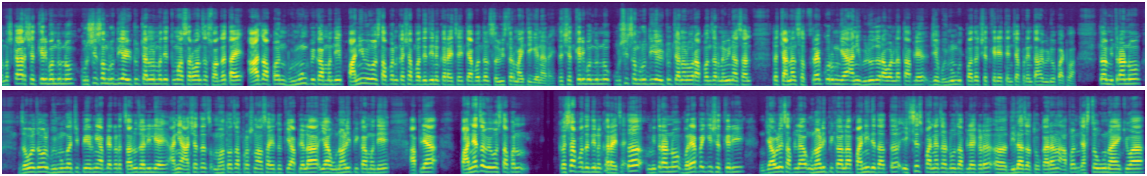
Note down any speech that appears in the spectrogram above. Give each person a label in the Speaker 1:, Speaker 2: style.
Speaker 1: नमस्कार शेतकरी बंधूंनो कृषी समृद्धी या यूट्यूब चॅनलमध्ये तुम्हा सर्वांचं स्वागत आहे. आज आपण भुईमुग पिकामध्ये पाणी व्यवस्थापन कशा पद्धतीने करायचं आहे त्याबद्दल सविस्तर माहिती घेणार आहे. तर शेतकरी बंधूंनो कृषी समृद्धी या यूट्यूब चॅनलवर आपण जर नवीन असाल तर चॅनल सबस्क्राईब करून घ्या आणि व्हिडिओ जर आवडला तर आपले जे भुईमुंग उत्पादक शेतकरी आहेत त्यांच्यापर्यंत हा व्हिडिओ पाठवा. तर मित्रांनो जवळजवळ भुईमुगाची पेरणी आपल्याकडे चालू झालेली आहे आणि अशातच महत्त्वाचा प्रश्न असा येतो की आपल्याला या उन्हाळी पिकामध्ये आपल्या पाण्याचं व्यवस्थापन कशा पद्धतीनं करायचं तर मित्रांनो बऱ्यापैकी शेतकरी ज्यावेळेस आपल्या उन्हाळी पिकाला पाणी देतात तर एक्सेस पाण्याचा डोस आपल्याकडं दिला जातो. कारण आपण जास्त ऊन आहे किंवा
